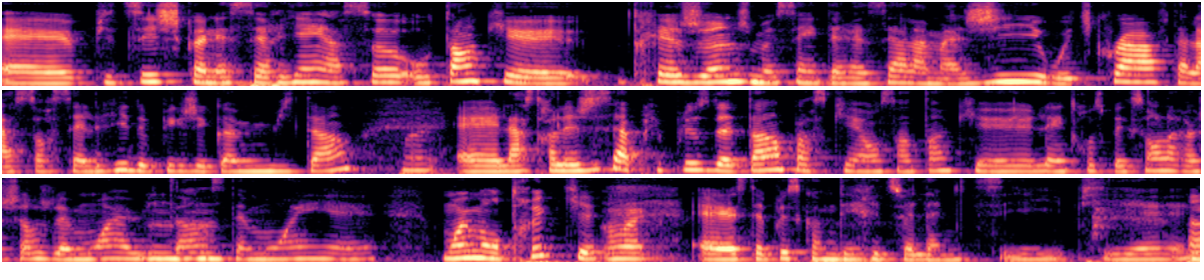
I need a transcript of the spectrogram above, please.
Euh, puis, tu sais, je connaissais rien à ça. Autant que très jeune, je me suis intéressée à la magie, au witchcraft, à la sorcellerie depuis que j'ai comme 8 ans. Ouais. Euh, L'astrologie, ça a pris plus de temps parce qu'on s'entend que l'introspection, la recherche de moi à 8 ans, Mhm. c'était moins, euh, moins mon truc. Ouais. Euh, c'était plus comme des rituels d'amitié. Puis, euh, Ah.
